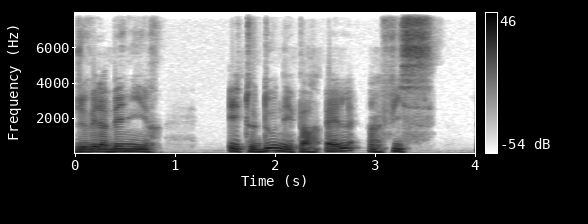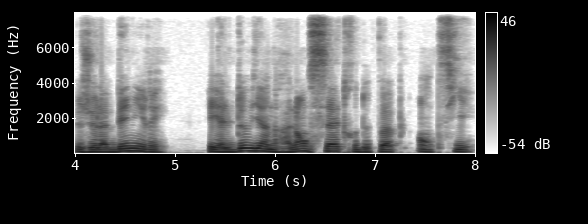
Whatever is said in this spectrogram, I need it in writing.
Je vais la bénir et te donner par elle un fils. Je la bénirai, et elle deviendra l'ancêtre de peuples entiers.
